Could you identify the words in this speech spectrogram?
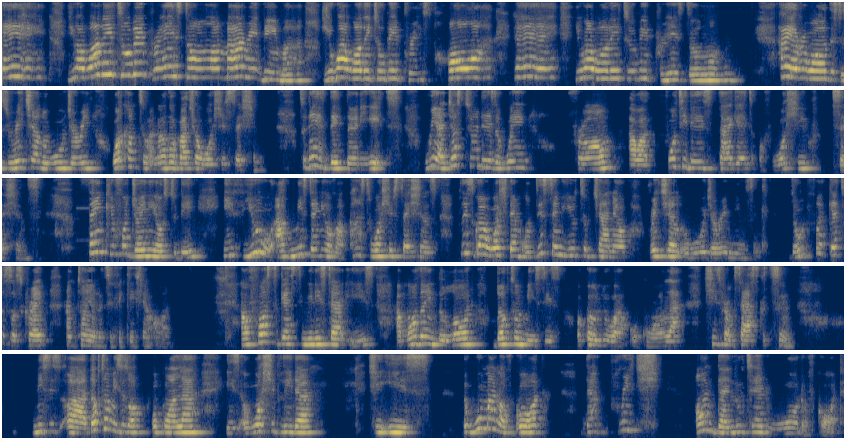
You are worthy to be praised, oh Lord, my Redeemer. You are worthy to be praised, oh Lord. Hey, you are worthy to be praised, oh Lord. Hi everyone, this is Rachel Owojori. Welcome to another virtual worship session. Today is day 38. We are just two days away from our 40 days target of worship sessions. Thank you for joining us today. If you have missed any of our past worship sessions, please go and watch them on this same YouTube channel, Rachel Owojori Music. Don't forget to subscribe and turn your notification on. Our first guest minister is our mother in the Lord, Dr. Mrs. Opeoluwa Okunola. She's from Saskatoon. Mrs. Uh, Dr. Mrs. Okunola is a worship leader she is a woman of God that preach undiluted word of God.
